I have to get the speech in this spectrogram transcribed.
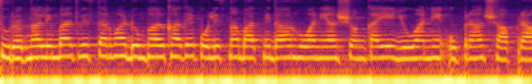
સુરતના લિંબાયત વિસ્તારમાં ડુંભાલ ખાતે પોલીસના બાતમીદાર હોવાની આશંકાએ યુવાનની ઉપરા છાપરા,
